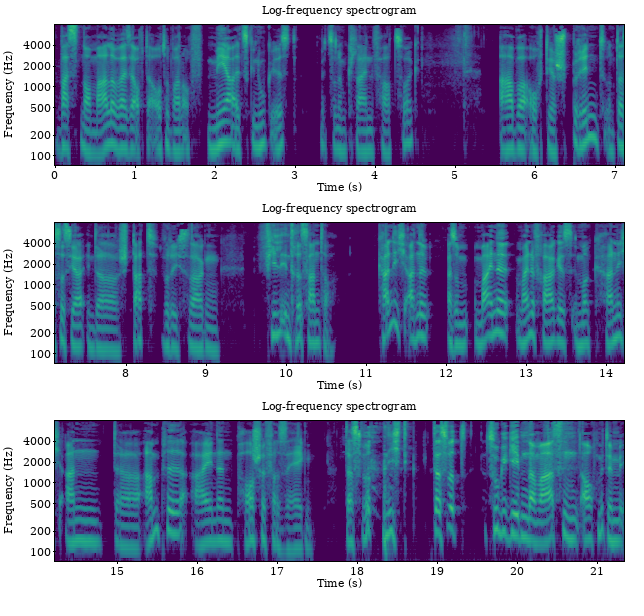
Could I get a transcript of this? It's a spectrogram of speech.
was normalerweise auf der Autobahn auch mehr als genug ist mit so einem kleinen Fahrzeug. Aber auch der Sprint, und das ist ja in der Stadt, würde ich sagen, viel interessanter. Kann ich an, also meine, meine Frage ist immer, kann ich an der Ampel einen Porsche versägen? Das wird nicht, das wird zugegebenermaßen auch mit dem äh,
